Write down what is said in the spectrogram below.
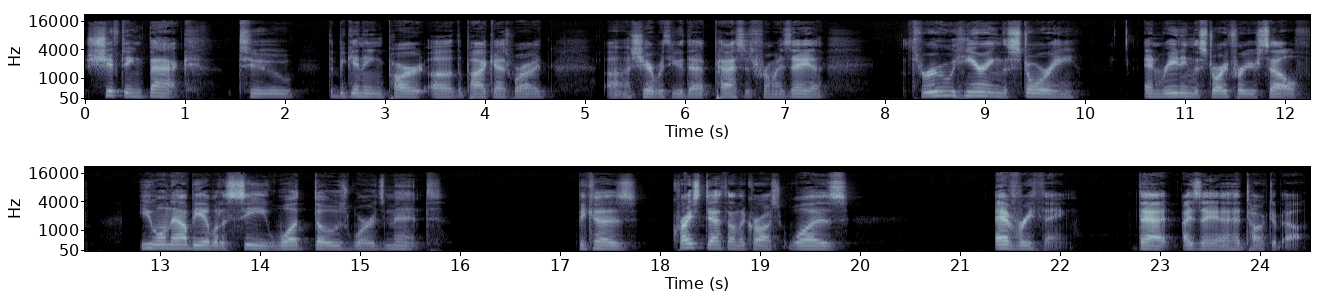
shifting back to the beginning part of the podcast where I uh, share with you that passage from Isaiah, through hearing the story and reading the story for yourself, you will now be able to see what those words meant. Because Christ's death on the cross was everything that Isaiah had talked about.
